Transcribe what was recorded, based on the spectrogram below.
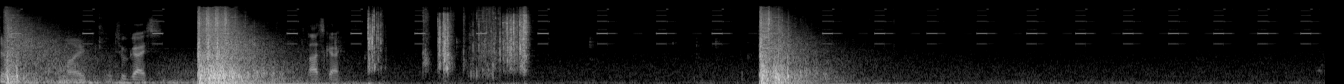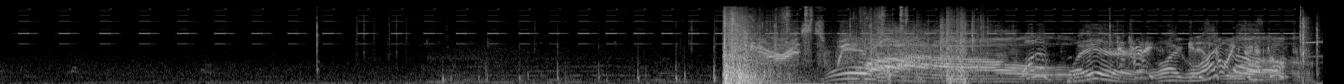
upstairs. Like two guys. Last guy. Wow! What a player! Like, what the?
